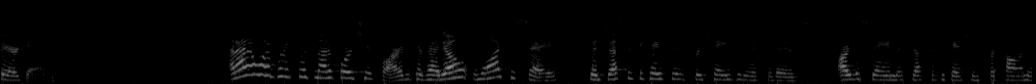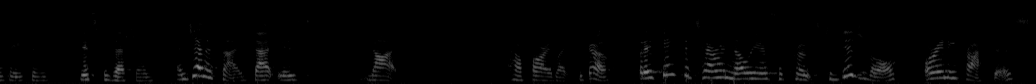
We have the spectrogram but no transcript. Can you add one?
fair game. And I don't want to push this metaphor too far because I don't want to say that justifications for change initiatives are the same as justifications for colonization, dispossession, and genocide. That is not how far I'd like to go. But I think the terra nullius approach to digital, or any practice,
